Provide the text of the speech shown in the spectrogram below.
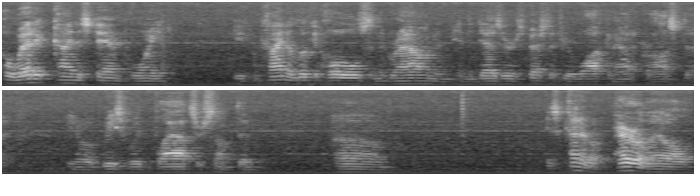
poetic kind of standpoint, you can kind of look at holes in the ground in, in the desert, especially if you're walking out across the, you know, Greasewood Flats or something. Um, it's kind of a parallel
